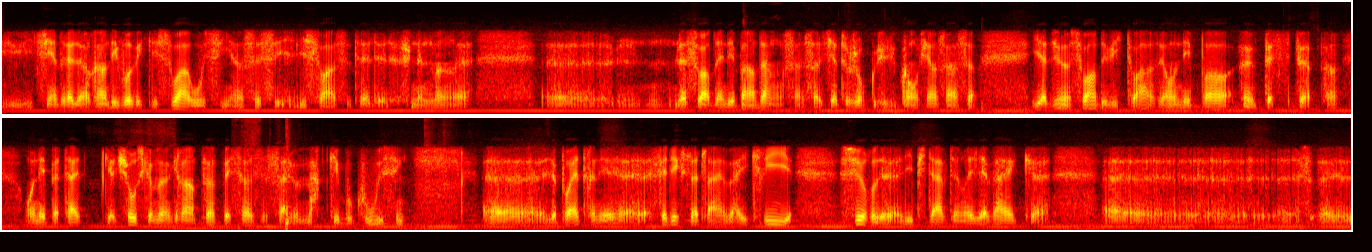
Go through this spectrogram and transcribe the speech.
il tiendrait le rendez-vous avec l'histoire aussi. Hein. l'histoire, c'était finalement euh, euh, le soir d'indépendance. Hein. Il a toujours eu confiance en ça. Il a dit un soir de victoire et on n'est pas un petit peuple. Hein. On est peut-être quelque chose comme un grand peuple et ça, ça l'a marqué beaucoup aussi. Euh, le poète Félix Leclerc a écrit sur l'épitaphe René Lévesque euh, euh,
